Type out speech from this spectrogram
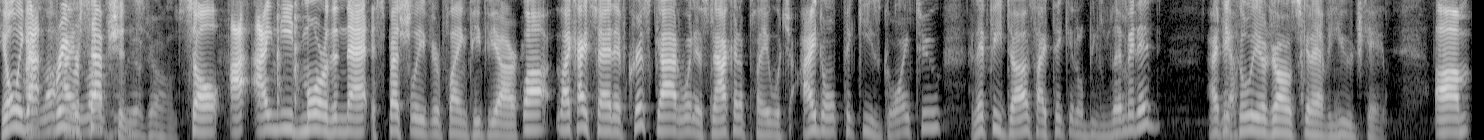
he only got lo- three I receptions. So I, I need more than that, especially if you're playing PPR. well, like I said, if Chris Godwin is not going to play, which I don't think he's going to, and if he does, I think it'll be limited. I think Julio Jones is going to have a huge game. Um,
